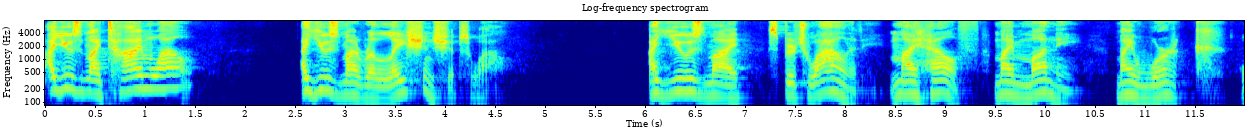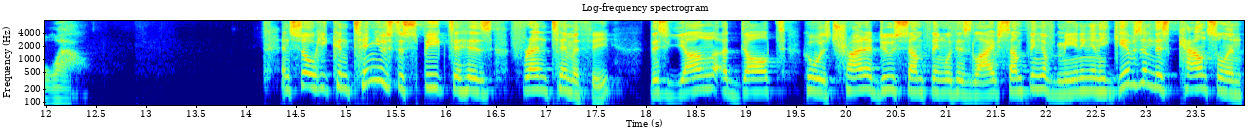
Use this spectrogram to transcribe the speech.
I used my time well. I used my relationships well. I used my spirituality, my health, my money, my work well. And so he continues to speak to his friend Timothy, this young adult who was trying to do something with his life, something of meaning, and he gives him this counsel in,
